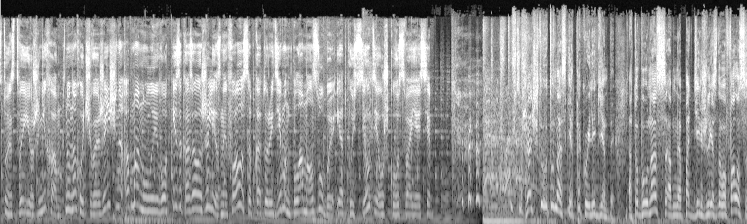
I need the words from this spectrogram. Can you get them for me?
достоинство ее женихам. Но находчивая женщина обманула его и заказала железный фалос, об который демон поломал зубы и отпустил девушку в освояси. Слушайте, жаль, что вот у нас нет такой легенды. А то бы у нас под День Железного Фалоса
